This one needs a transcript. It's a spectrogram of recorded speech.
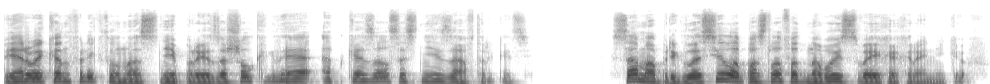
Первый конфликт у нас с ней произошел, когда я отказался с ней завтракать. Сама пригласила, послав одного из своих охранников.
